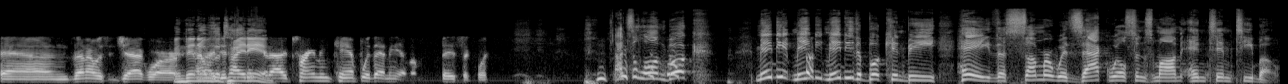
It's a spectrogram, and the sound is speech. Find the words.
and then I was a Jaguar, And then I was a tight end. it out of training camp with any of them, basically. That's a long book. Maybe maybe maybe the book can be, hey, the summer with Zach Wilson's mom and Tim Tebow.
